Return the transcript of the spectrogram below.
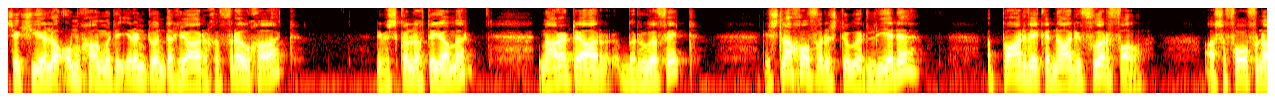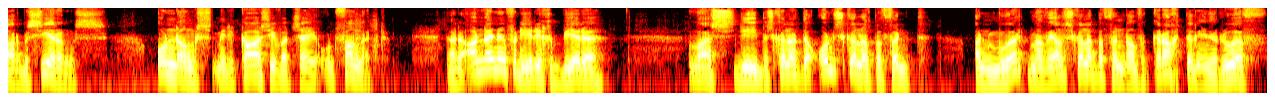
seksuele omgang met 'n 21-jarige vrou gehad. Die beskuldigde jammer nadat hy haar beroof het Die slagoffer is toe oorlede 'n paar weke na die voorval as gevolg van haar beserings ondanks medikasie wat sy ontvang het. Nou die aanleiding van hierdie gebeure was die beskuldigde onskuldig bevind aan moord, maar wel skuldig bevind aan verkrachting en roof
